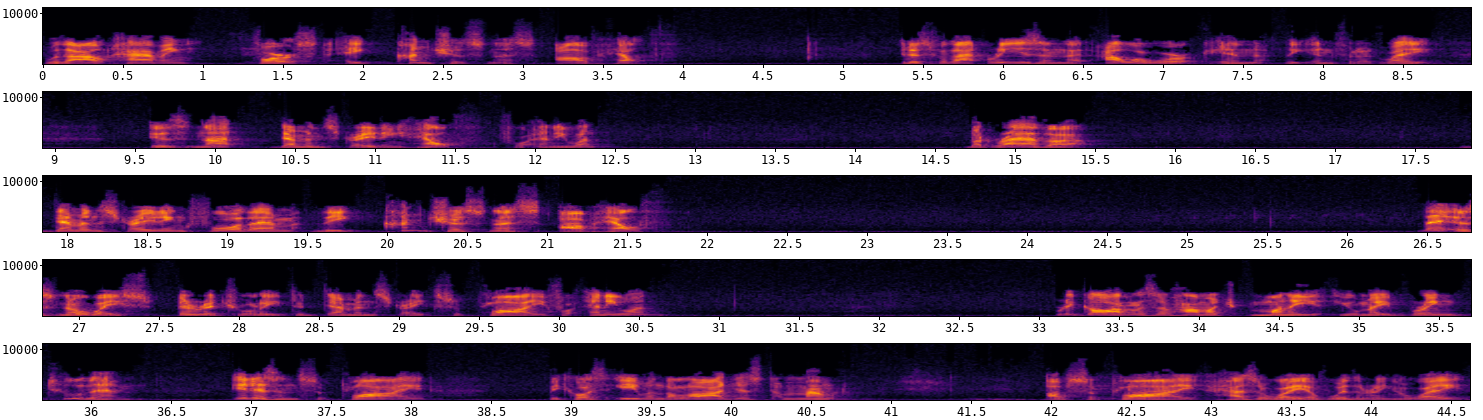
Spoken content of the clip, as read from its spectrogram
without having first a consciousness of health. It is for that reason that our work in the infinite way is not demonstrating health for anyone, but rather demonstrating for them the consciousness of health. There is no way spiritually to demonstrate supply for anyone, regardless of how much money you may bring to them. It isn't supply because even the largest amount of supply has a way of withering away.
